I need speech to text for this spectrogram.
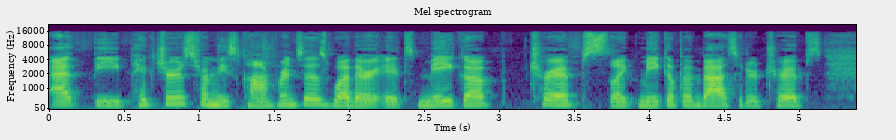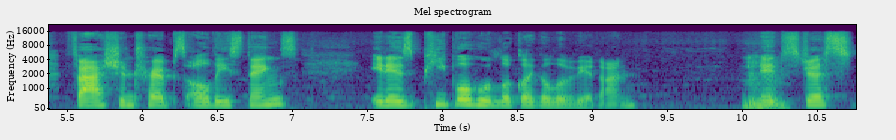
at the pictures from these conferences whether it's makeup trips like makeup ambassador trips fashion trips all these things it is people who look like olivia dunne. Mhm. it's just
